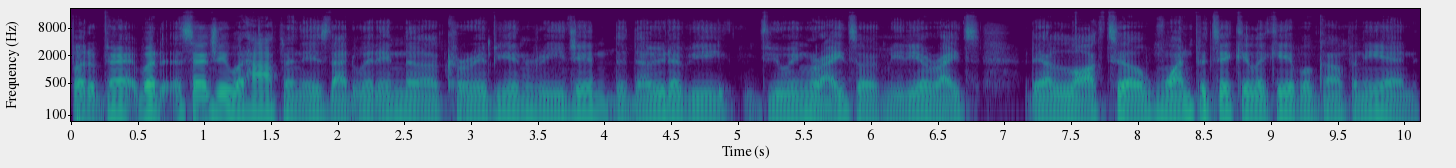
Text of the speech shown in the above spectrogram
But apparent, but essentially, what happened is that within the Caribbean region, the WWE viewing rights or media rights, they're locked to one particular cable company, and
